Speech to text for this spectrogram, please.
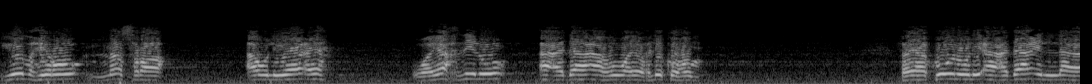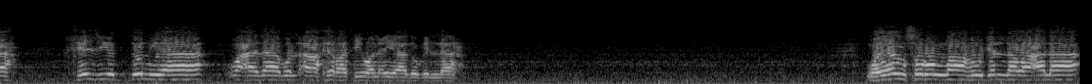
يظهر نصر أوليائه ويخذل أعداءه ويهلكهم. فيكون لأعداء الله خزي الدنيا وعذاب الآخرة والعياذ بالله. وينصر الله جل وعلا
